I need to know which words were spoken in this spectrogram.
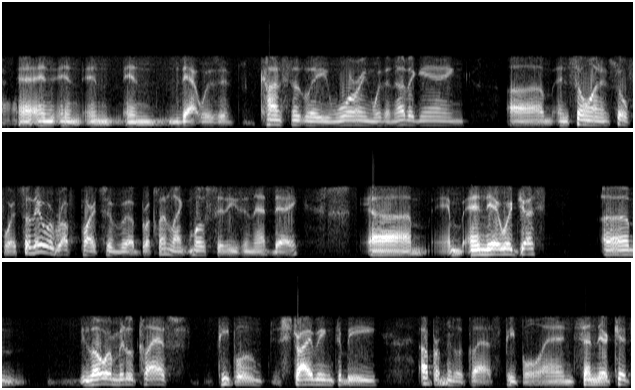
uh, and and and and that was uh, constantly warring with another gang, um, and so on and so forth. So there were rough parts of uh, Brooklyn, like most cities in that day, um, and, and there were just um, lower middle class people striving to be upper middle class people and send their kids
